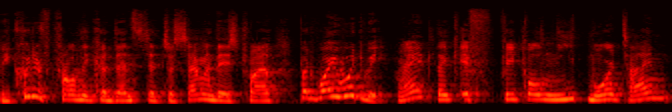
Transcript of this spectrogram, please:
we could have probably condensed it to seven days trial, but why would we, right? Like if people need more time,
